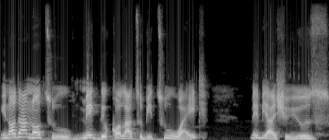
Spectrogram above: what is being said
in order not to make the collar to be too wide maybe I should use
